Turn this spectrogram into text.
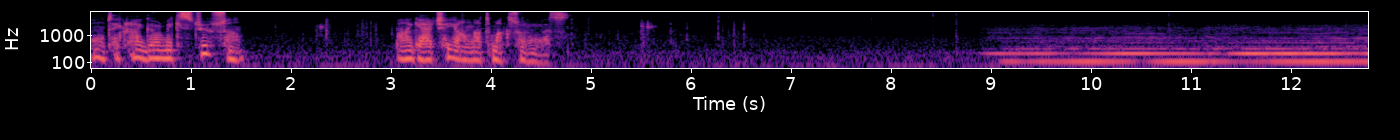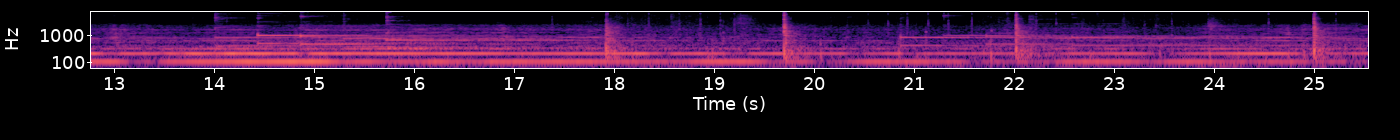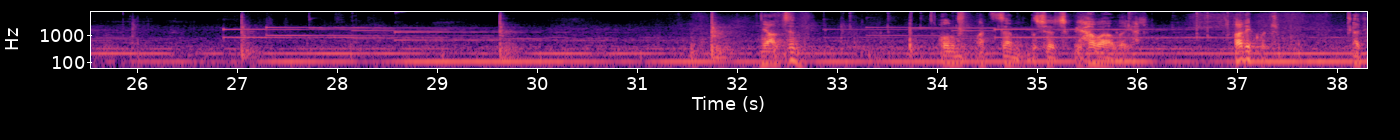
Onu tekrar görmek istiyorsan bana gerçeği anlatmak zorundasın. Yalçın. Oğlum hadi sen dışarı çık bir hava al da gel. Hadi koçum. Hadi.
